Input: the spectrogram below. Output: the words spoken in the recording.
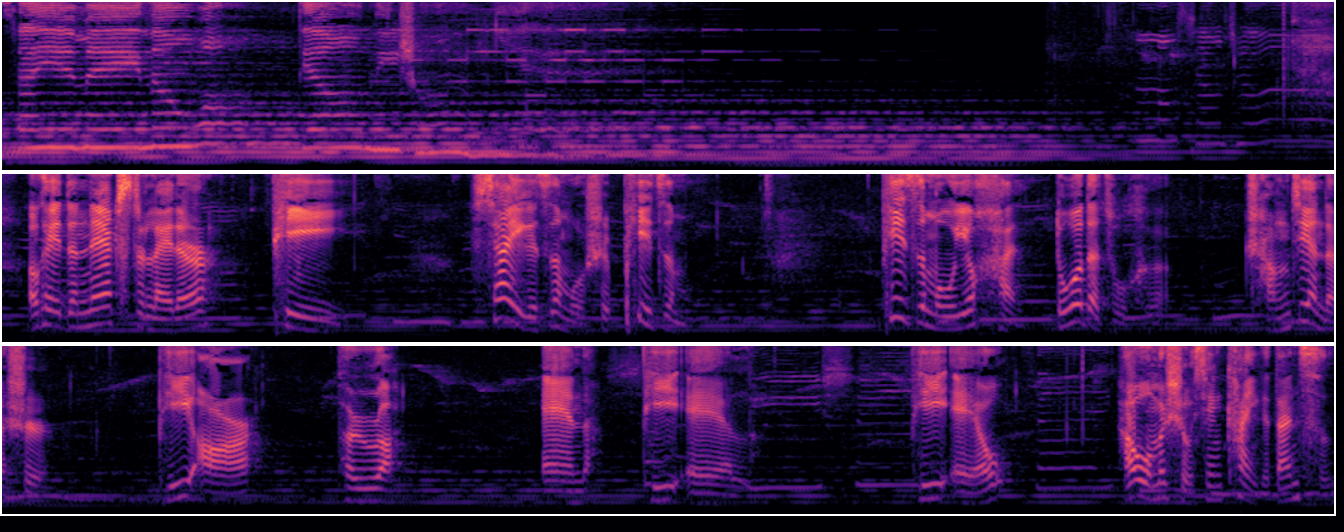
再也没能忘掉你容颜。梦想着 Okay, the next letter P，下一个字母是 P 字母。P 字母有很多的组合，常见的是 PR、PR and PL、PL。好，我们首先看一个单词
